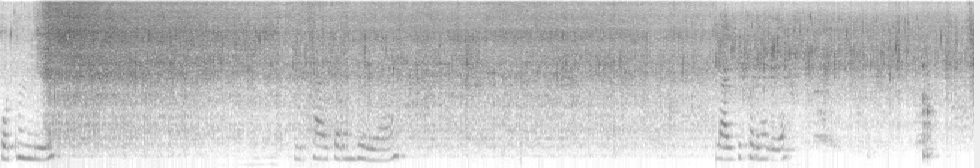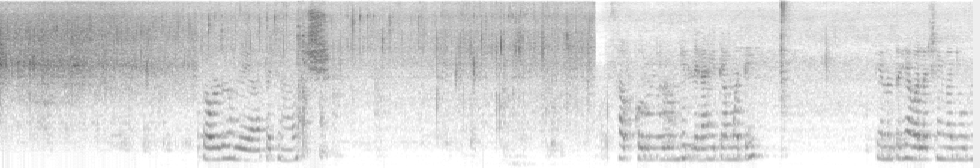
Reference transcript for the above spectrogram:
कोथिंबीर. ती फ्राय करून घेऊया. लाल तिखट घालूया. पावडर घालूया आता चम्मच. साफ करून निवडून घेतलेला आहे त्यामध्ये. त्यानंतर ह्या वाला शेंगा निवडून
